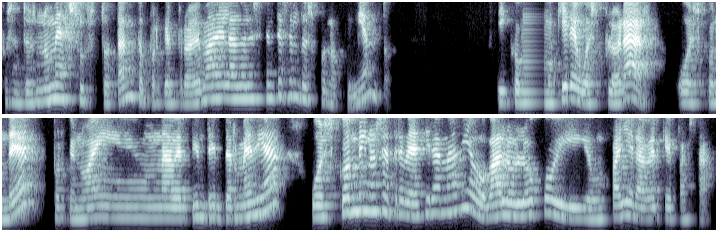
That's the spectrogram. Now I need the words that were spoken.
pues entonces no me asusto tanto, porque el problema del adolescente es el desconocimiento. Y como quiere o explorar o esconder, porque no hay una vertiente intermedia, o esconde y no se atreve a decir a nadie, o va a lo loco y un fire a ver qué pasa.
